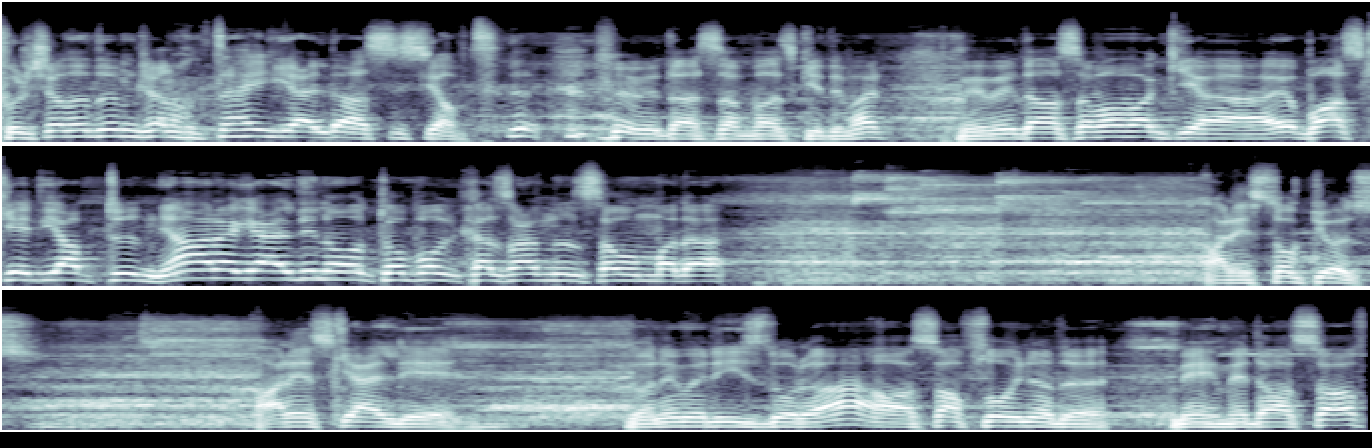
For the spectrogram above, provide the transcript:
Fırçaladığım Can Oktay geldi asist yaptı. Mehmet Asaf basketi var. Mehmet Asaf'a bak ya. E, Basket yaptı. Ne ara geldin o topu kazandın savunmada. Ares Tokgöz. Ares geldi. Dönemedi İzdor'a. Asaf'la oynadı. Mehmet Asaf.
